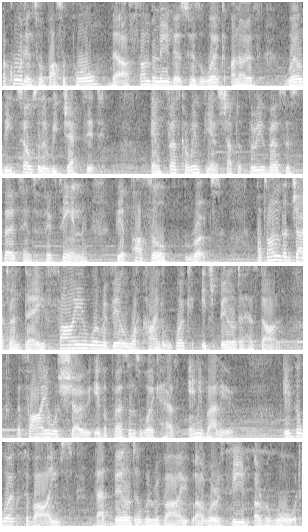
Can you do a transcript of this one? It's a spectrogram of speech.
According to Apostle Paul, there are some believers whose work on earth will be totally rejected. In 1 Corinthians chapter 3 verses 13 to 15, the apostle wrote, but on the judgment day, fire will reveal what kind of work each builder has done. The fire will show if a person's work has any value. If the work survives, that builder will, revive, uh, will receive a reward.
